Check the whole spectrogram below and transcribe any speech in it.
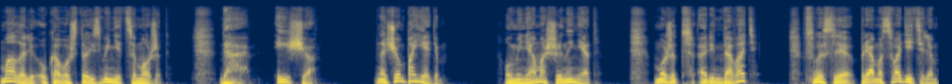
мало ли у кого что измениться может. Да, и еще. На чем поедем? У меня машины нет. Может, арендовать? В смысле, прямо с водителем.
